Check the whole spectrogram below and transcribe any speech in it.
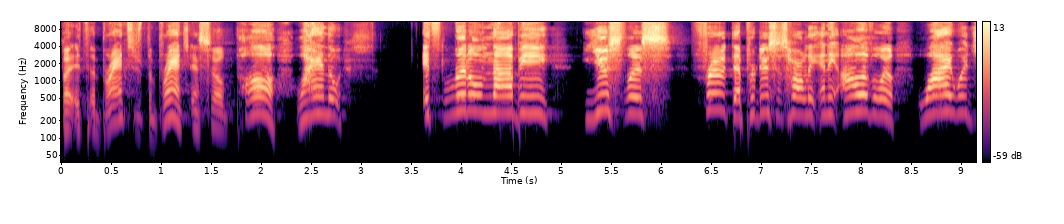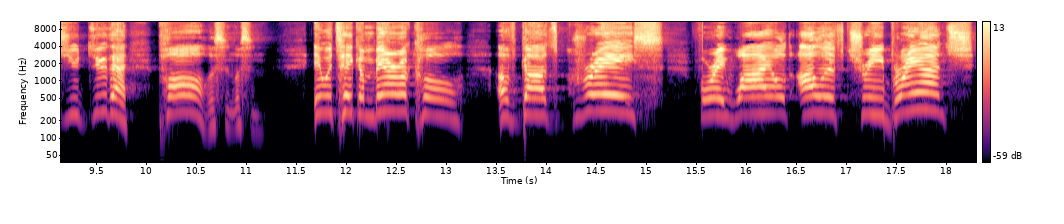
but it's the branch is the branch. And so, Paul, why in the it's little knobby, useless fruit that produces hardly any olive oil. Why would you do that? Paul, listen, listen. It would take a miracle of God's grace for a wild olive tree branch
